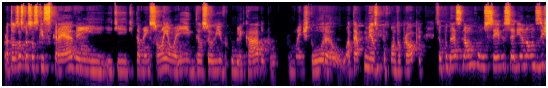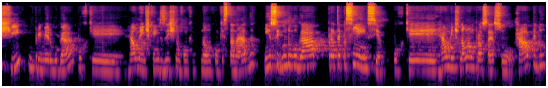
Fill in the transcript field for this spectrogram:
para todas as pessoas que escrevem e, e que, que, também sonham aí ter o seu livro publicado por, uma editora, ou até mesmo por conta própria, se eu pudesse dar um conselho, seria não desistir, em primeiro lugar, porque realmente quem desiste não, não conquista nada. E em segundo lugar, para ter paciência, porque realmente não é um processo rápido,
